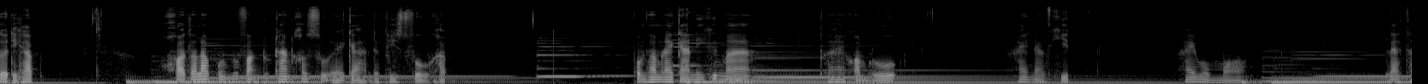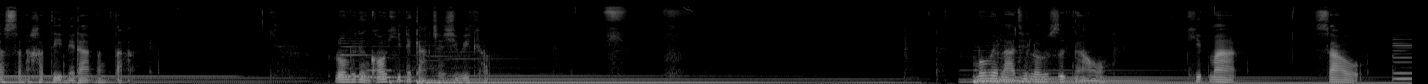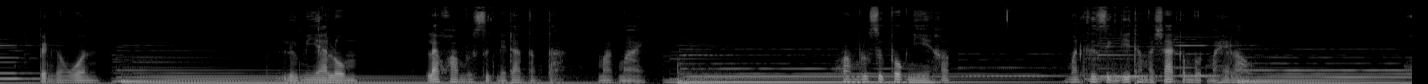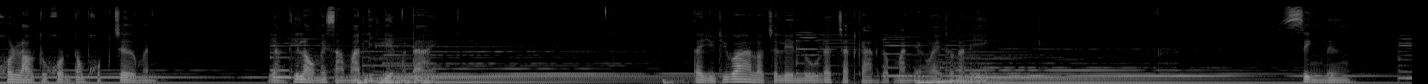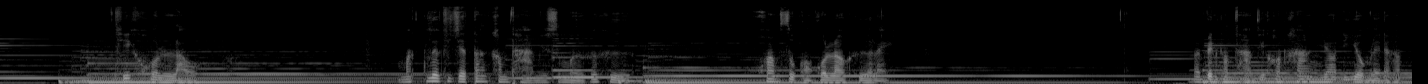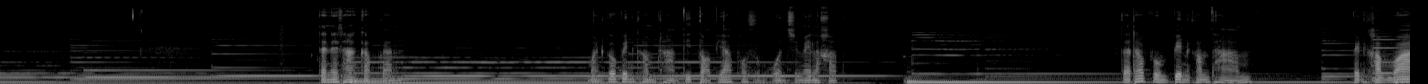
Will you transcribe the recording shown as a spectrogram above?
สวัสดีครับ ขอต้อนรับคุณผู้ฟังทุกท่านเข้าสู่รายการ The Peaceful ครับ ผมทำรายการนี้ขึ้นมา เพื่อให้ความรู้ ให้แนวคิด ให้มุมมอง และทัศนคติในด้านต่างๆ รวมไปถึงข้อคิดในการใช้ชีวิตครับ เมื่อเวลาที่เรารู้สึกเหงา คิดมาก เศร้า เป็นกังวล หรือมีอารมณ์ และความรู้สึกในด้านต่างๆ มากมาย ความรู้สึกพวกนี้ครับ มันคือสิ่งที่ธรรมชาติกำหนดมาให้เรา คนเราทุกคนต้องพบเจอมัน อย่างที่เราไม่สามารถหลีกเลี่ยงมันได้ แต่อยู่ที่ว่าเราจะเรียนรู้และจัดการกับมันอย่างไรเท่านั้นเอง สิ่งหนึ่งที่คนเรา มักเลือกที่จะตั้งคำถามอยู่เสมอก็คือ ความสุขของคนเราคืออะไร มันเป็นคำถามที่ค่อนข้างยอดนิยมเลยนะครับ แต่ในทางกลับกัน มันก็เป็นคำถามที่ตอบยากพอสมควรใช่ไหมล่ะครับ แต่ถ้าผมเปลี่ยนคำถาม เป็นคำว่า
